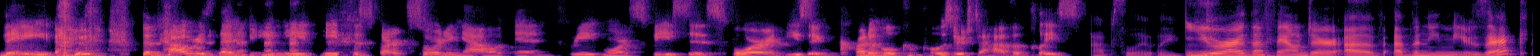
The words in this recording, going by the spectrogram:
they the powers that be need, need to start sorting out and create more spaces for these incredible composers to have a place. Absolutely. You are the founder of ebony music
